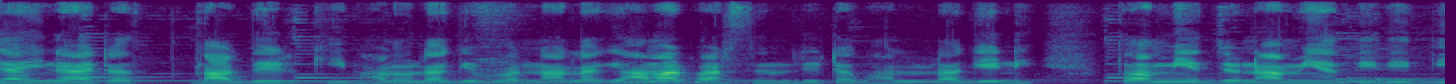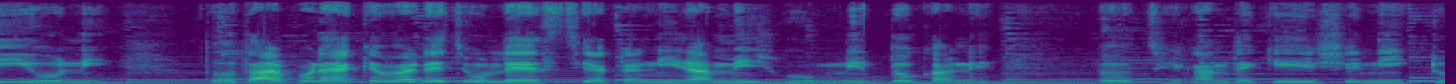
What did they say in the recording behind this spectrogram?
জানি না এটা কাদের কি ভালো লাগে বা না লাগে। আমার পার্সোনালি এটা ভালো লাগেনি। তো আমি এর জন্য আমি আর দিদি দিও নি তো তারপরে একেবারে চলে এসেছি একটা নিরামিষ ঘুগনির দোকানে। তো সেখান থেকে এসে নিয়ে একটু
